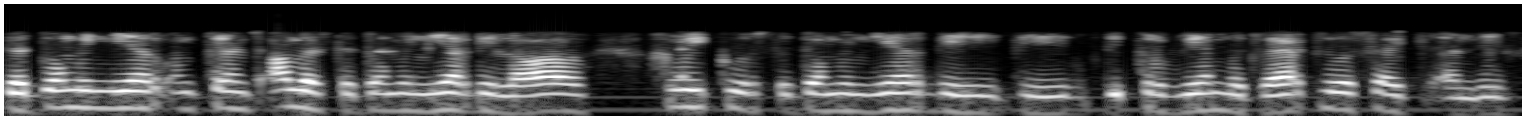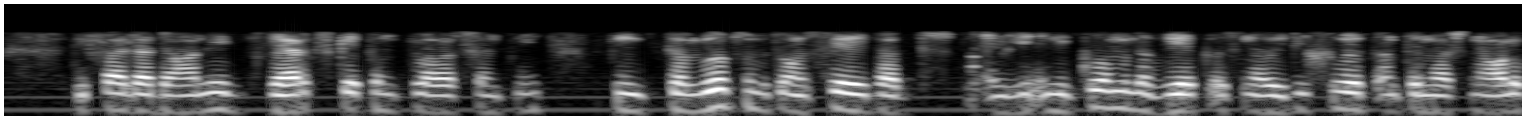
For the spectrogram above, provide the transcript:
dit domineer omtrent alles, dit domineer die lae groeikoers te domineer die die die probleem met werkloosheid en die die feit dat daar nie werkskepping plaasvind nie. En terloops moet ons sê dat in die, in die komende week is nou die groot internasionale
